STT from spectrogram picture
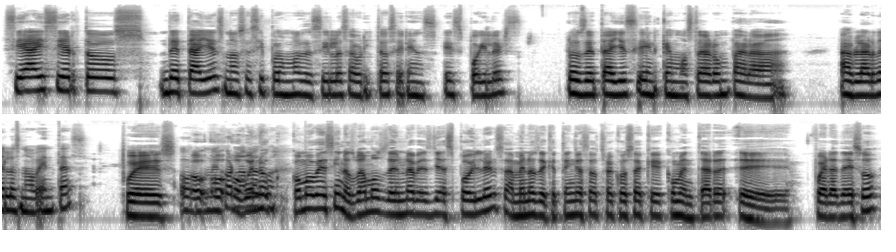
si hay ciertos detalles, no sé si podemos decirlos ahorita o serían spoilers, los detalles que mostraron para hablar de los noventas. Pues, o, bueno, ¿cómo ves si nos vamos de una vez ya spoilers? A menos de que tengas otra cosa que comentar eh, fuera de eso.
